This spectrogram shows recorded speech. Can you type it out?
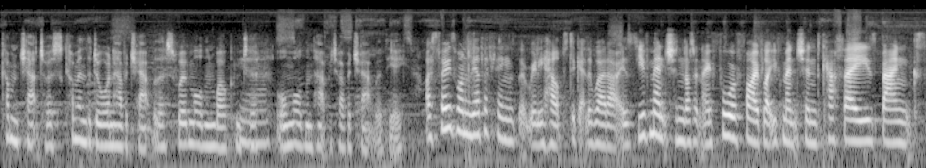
come and chat to us. Come in the door and have a chat with us. We're more than welcome to, or more than happy to have a chat with you. I suppose one of the other things that really helps to get the word out is you've mentioned I don't know four or five like you've mentioned cafes, banks,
